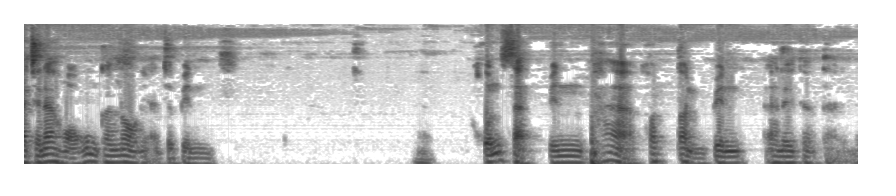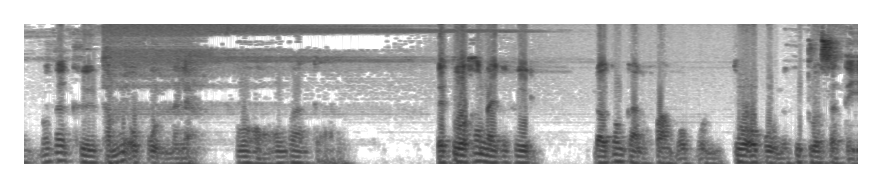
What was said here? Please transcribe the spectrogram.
าชนะห่อหุ้มข้างนอกเนี่ยอาจจะเป็นขนสัตว์เป็นผ้าคอตตอนเป็นอะไรต่างๆ มันก็คือทำให้อบอุ่นนั่นแหละตัวห่อหุ้มร่างกายแต่ตัวข้างในก็คือ เราต้องการความอบอุ่น ตัวอบอุ่นก็คือตัวสติ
